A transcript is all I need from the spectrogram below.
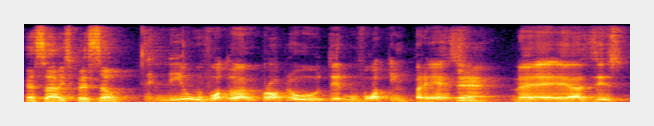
essa expressão. É, Nem o voto, o próprio termo voto impresso, É. né? é, Às vezes,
